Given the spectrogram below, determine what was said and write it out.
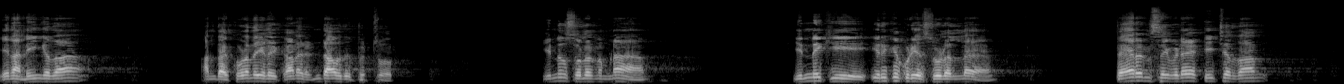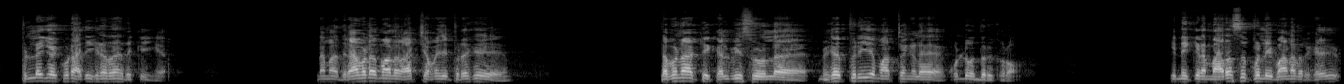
ஏன்னா நீங்க தான் அந்த குழந்தைகளுக்கான இரண்டாவது பெற்றோர். இன்னும் சொல்லணும்னா இன்னைக்கு இருக்கக்கூடிய சூழல்ல பேரண்ட்ஸை விட டீச்சர் தான் பிள்ளைங்க கூட அதிகம் தான் இருக்கீங்க. நம்ம திராவிட மாடல் ஆட்சி அமைஞ்ச பிறகு தமிழ்நாட்டு கல்வி சூழல்ல மிகப்பெரிய மாற்றங்களை கொண்டு வந்திருக்கிறோம். இன்னைக்கு நம்ம அரசு பள்ளி மாணவர்கள்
